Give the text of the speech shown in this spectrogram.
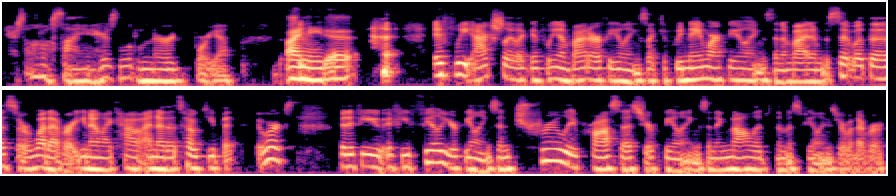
Here's a little science. Here's a little nerd for you. I if, need it. If we actually like, if we invite our feelings, like if we name our feelings and invite them to sit with us or whatever, you know, like how I know that's hokey, but it works. But if you if you feel your feelings and truly process your feelings and acknowledge them as feelings or whatever,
